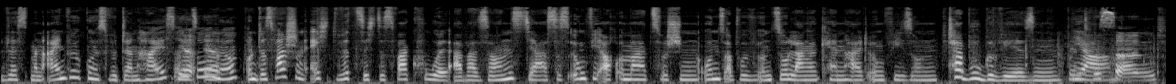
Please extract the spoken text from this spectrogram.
lässt man einwirken und es wird dann heiß und Ja, so, ja. ne? Und das war schon echt witzig. Das war cool. Aber sonst, ja, es ist irgendwie auch immer zwischen uns, obwohl wir uns so lange kennen, halt irgendwie so ein Tabu gewesen. Ja. Interessant.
